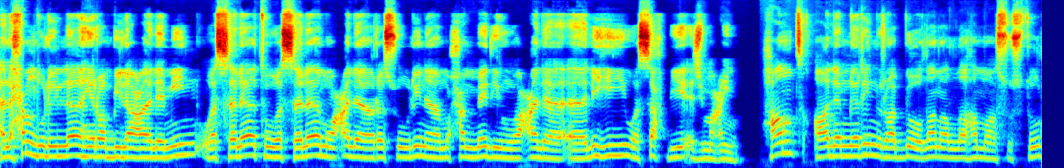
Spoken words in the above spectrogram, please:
Elhamdülillahi Rabbil Alemin. Ve salatu ve selamu ala Resulina Muhammedin ve ala alihi ve sahbihi ecmain. Hamd, alemlerin Rabbi olan Allah'a mahsustur.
